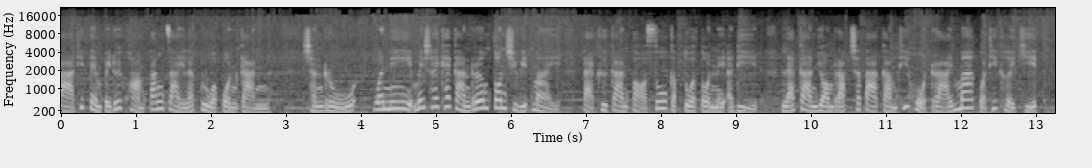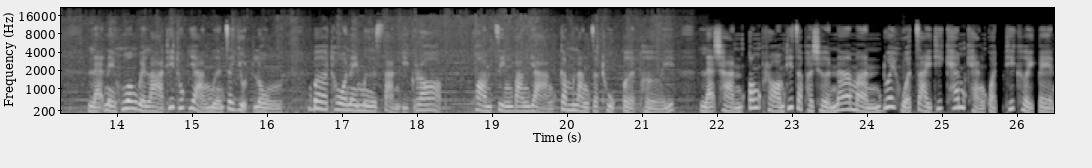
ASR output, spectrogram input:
ตาที่เต็มไปด้วยความตั้งใจและกลัวปนกัน ฉันรู้ว่านี่ไม่ใช่แค่การเริ่มต้นชีวิตใหม่ แต่คือการต่อสู้กับตัวตนในอดีต และการยอมรับชะตากรรมที่โหดร้ายมากกว่าที่เคยคิด และในห่วงเวลาที่ทุกอย่างเหมือนจะหยุดลง เบอร์โทรในมือสั่นอีกรอบ ความจริงบางอย่างกำลังจะถูกเปิดเผย และฉันต้องพร้อมที่จะเผชิญหน้ามันด้วยหัวใจที่เข้มแข็งกว่าที่เคยเป็น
